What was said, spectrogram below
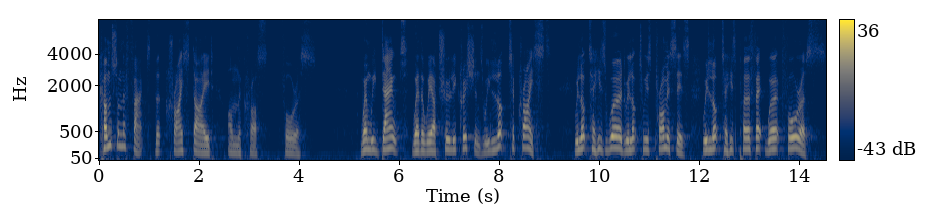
comes from the fact that Christ died on the cross for us. When we doubt whether we are truly Christians, we look to Christ. We look to his word. We look to his promises. We look to his perfect work for us.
